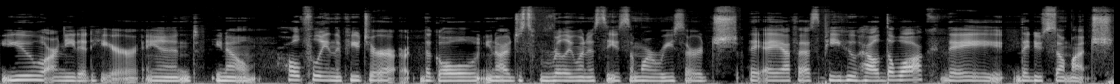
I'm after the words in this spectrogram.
You are needed here. And, you know, hopefully in the future, the goal, you know, I just really want to see some more research. The AFSP who held the walk, they they do so much.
